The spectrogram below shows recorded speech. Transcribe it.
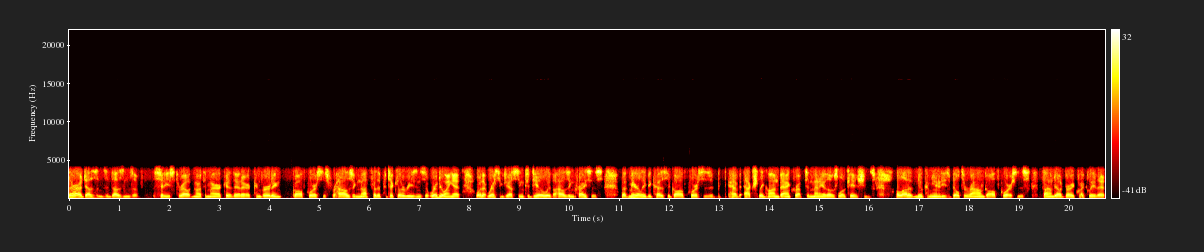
There are dozens and dozens of cities throughout North America that are converting golf courses for housing, not for the particular reasons that we're doing it or that we're suggesting to deal with the housing crisis, but merely because the golf courses have, actually gone bankrupt in many of those locations. A lot of new communities built around golf courses found out very quickly that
